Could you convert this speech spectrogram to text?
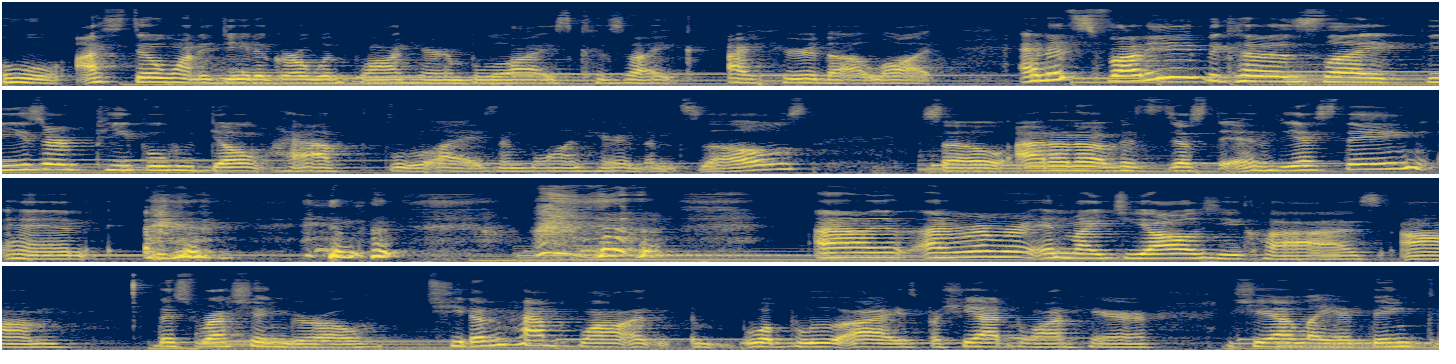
oh, I still want to date a girl with blonde hair and blue eyes because like I hear that a lot. And it's funny because like these are people who don't have blue eyes and blonde hair themselves. So I don't know if it's just the envious thing and I, I remember in my geology class, um, this Russian girl, she doesn't have blonde, well, blue eyes, but she had blonde hair. She had like I think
